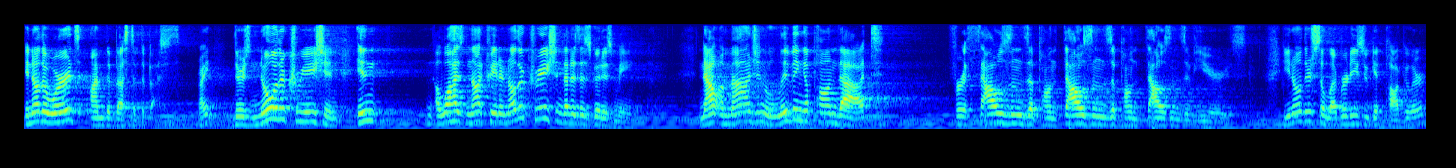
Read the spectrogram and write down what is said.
In other words, I'm the best of the best. right? There's no other creation in Allah has not created another creation that is as good as me. Now imagine living upon that for thousands upon thousands upon thousands of years. You know, there's celebrities who get popular,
